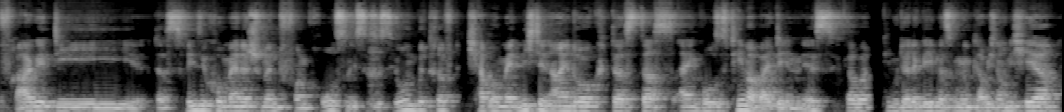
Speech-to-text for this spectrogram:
Frage, die das Risikomanagement von großen Institutionen betrifft. Ich habe im Moment nicht den Eindruck, dass das ein großes Thema bei denen ist. Ich glaube, die Modelle geben das im Moment, glaube ich, noch nicht her,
